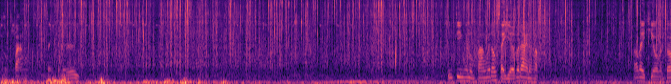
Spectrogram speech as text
ขนมปังใส่เลยจริงๆ ขนมปังไม่ต้องใส่เยอะก็ได้นะครับเพราะใบเขียวมันก็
